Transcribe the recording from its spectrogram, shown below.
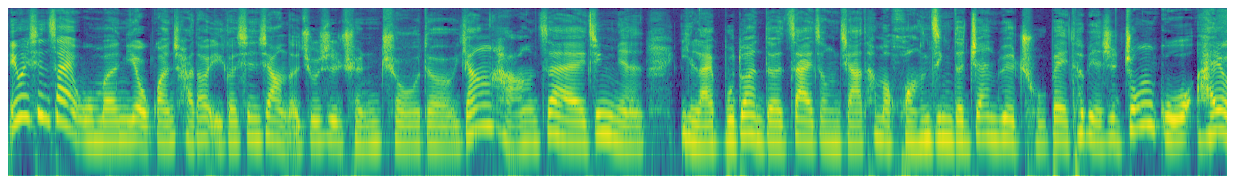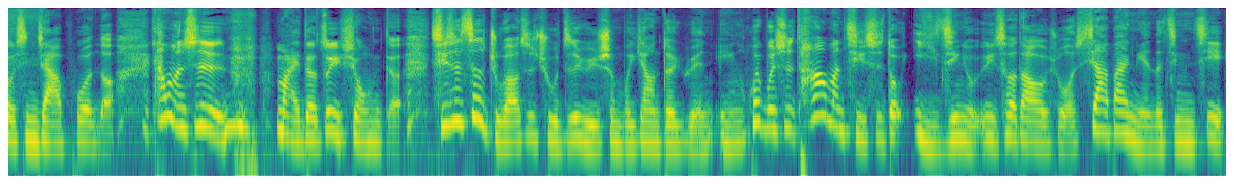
因为现在我们也有观察到一个现象的，就是全球的央行在今年以来不断的在增加他们黄金的战略储备，特别是中国还有新加坡的，他们是 买的最凶的。其实这主要是出自于什么样的原因？会不会是他们其实都已经有预测到说下半年的经济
